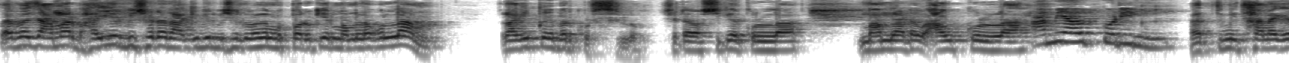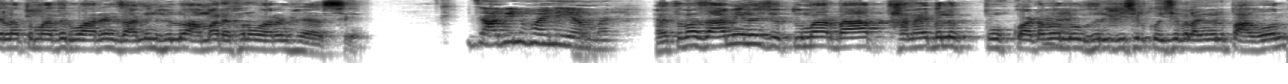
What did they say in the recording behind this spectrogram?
তারপরে যে আমার ভাইয়ের বিষয়টা রাগিবের বিষয়টা তোমাদের পরকীয়ার মামলা করলাম। রাগিব কয়বার করছিল। সেটা অস্বীকার করলা মামলাটা আউট করলা। আমি আউট করিনি। আর তুমি থানা গেলা তোমাদের ওয়ারেন্ট জামিন হলো আমার এখনও ওয়ারেন্ট হয়ে আছে। জামিন হয়নি আমার। হ্যাঁ তোমার জামিন হয়েছে তোমার বাপ থানায় বলে কয়টা বার লোক ধরে গেছিল কইছে বলে আমি বলে পাগল।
